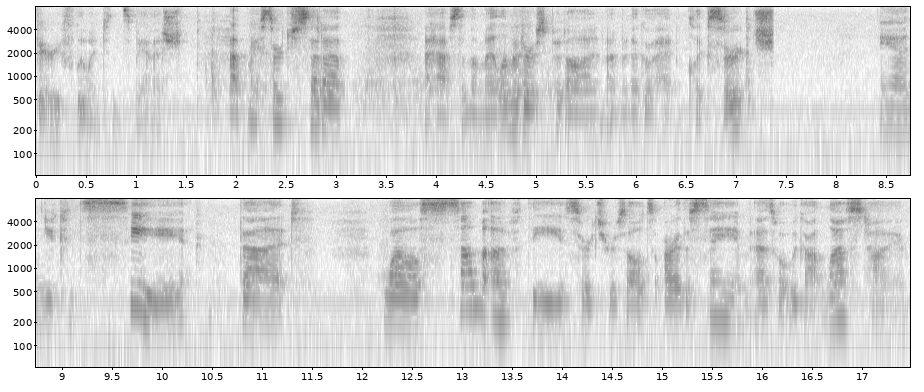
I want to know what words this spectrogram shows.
very fluent in Spanish. Have my search set up. I have some of my limiters put on. I'm going to go ahead and click search. And you can see that while some of the search results are the same as what we got last time,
